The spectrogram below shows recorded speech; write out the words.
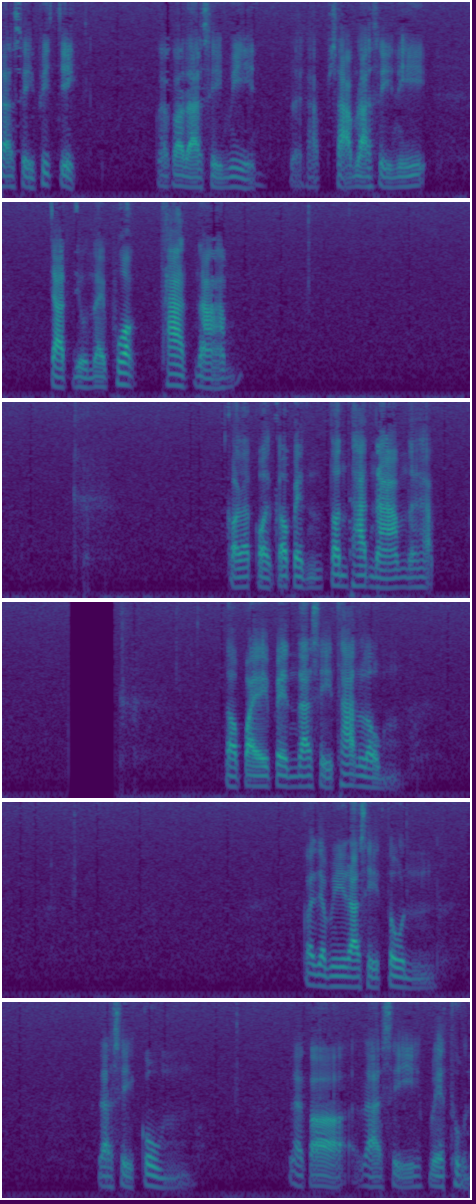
ราศีพิจิก แล้วก็ราศีมีนนะครับสามราศีนี้จัดอยู่ในพวกธาตุน้ำกรกฎก็เป็นต้นธาตุน้ำนะครับ ต่อไปเป็นราศีธาตุลม ก็จะมีราศีตุล ราศีกุม แล้วก็ราศีเมถุน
